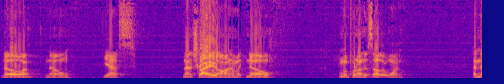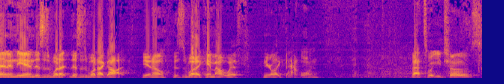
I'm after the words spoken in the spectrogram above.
No, I'm, no, yes. And I try it on, I'm like, No, I'm going to put on this other one. And then in the end, this is what I, this is what I got. You know, this is what I came out with. And you're like, that one? That's what you chose?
